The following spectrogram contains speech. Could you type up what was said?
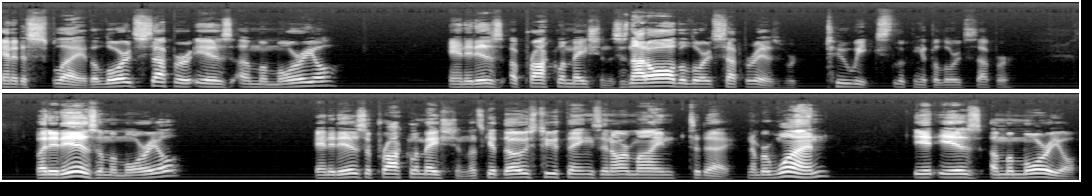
and a display. The Lord's Supper is a memorial and it is a proclamation. This is not all the Lord's Supper is. We're two weeks looking at the Lord's Supper. But it is a memorial and it is a proclamation. Let's get those two things in our mind today. Number one, it is a memorial.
